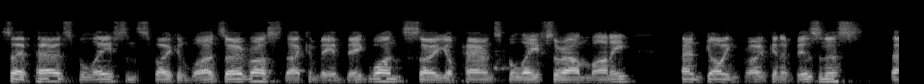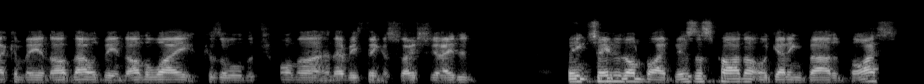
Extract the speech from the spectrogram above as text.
so parents' beliefs and spoken words over us, that can be a big one. So your parents' beliefs around money and going broke in a business, that can be another, that would be another way because of all the trauma and everything associated. Being cheated on by a business partner or getting bad advice,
